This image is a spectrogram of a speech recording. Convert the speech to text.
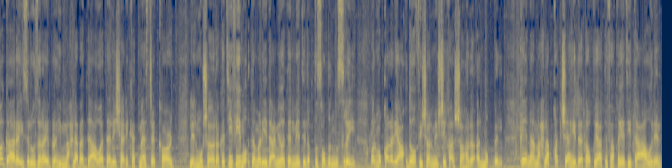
وجه رئيس الوزراء إبراهيم محلب الدعوة لشركة ماستر كارد للمشاركة في مؤتمر دعم وتنمية الاقتصاد المصري والمقرر عقده في شرم الشيخ الشهر المقبل. كان محلب قد شهد توقيع اتفاقية تعاون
